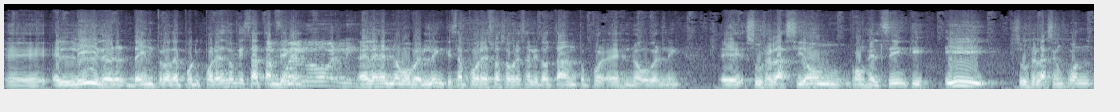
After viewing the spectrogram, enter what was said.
eh, el líder dentro de... Por, por eso quizás también... fue el nuevo Berlín. Él es el nuevo Berlín, quizás por eso ha sobresalido tanto, por, es el nuevo Berlín. Eh, su relación con Helsinki y su relación con,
